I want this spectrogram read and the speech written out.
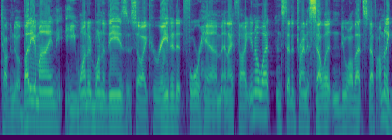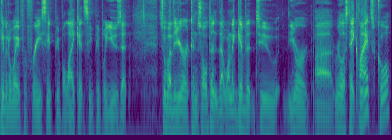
talking to a buddy of mine. He wanted one of these, so I created it for him. And I thought, you know what? Instead of trying to sell it and do all that stuff, I'm going to give it away for free, see if people like it, see if people use it. So whether you're a consultant that want to give it to your uh, real estate clients, cool.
